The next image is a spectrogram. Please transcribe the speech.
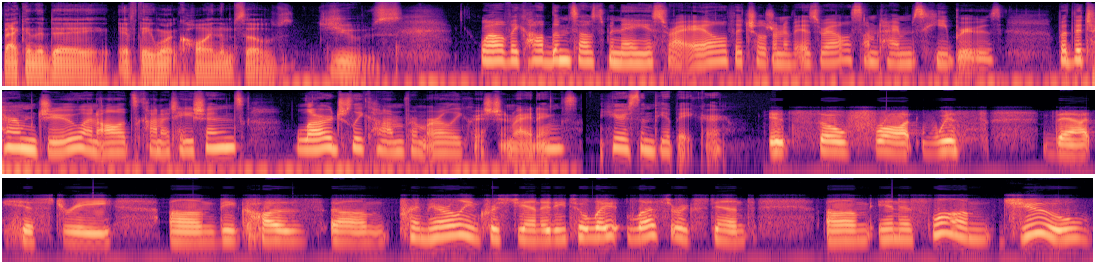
back in the day if they weren't calling themselves Jews? Well, they called themselves B'nai Israel, the children of Israel, sometimes Hebrews. But the term Jew and all its connotations largely come from early Christian writings. Here's Cynthia Baker. It's so fraught with that history um, because um, primarily in Christianity, to a la- lesser extent um, in Islam, Jew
